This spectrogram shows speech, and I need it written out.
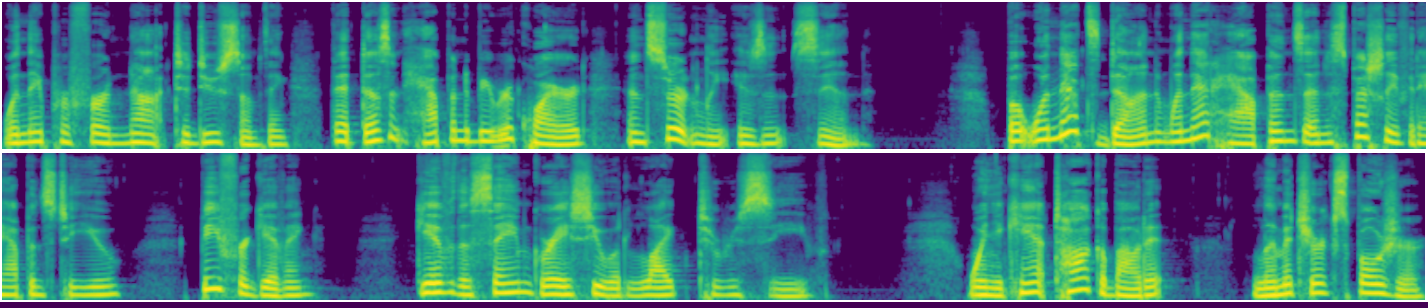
when they prefer not to do something that doesn't happen to be required and certainly isn't sin. But when that's done, when that happens, and especially if it happens to you, be forgiving. Give the same grace you would like to receive. When you can't talk about it, limit your exposure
